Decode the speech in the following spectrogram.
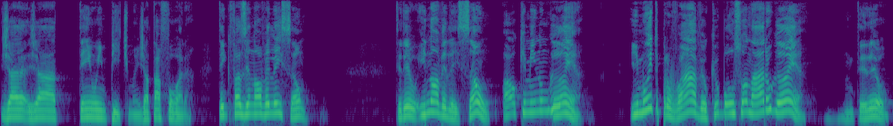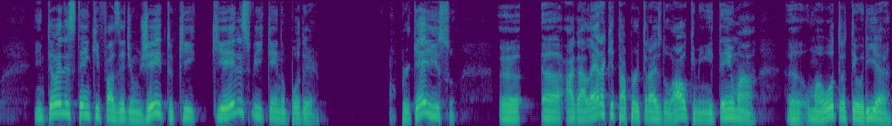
já já tem o impeachment, já está fora. Tem que fazer nova eleição. Entendeu? E nova eleição, Alckmin não ganha. E muito provável que o Bolsonaro ganha. Entendeu? Então eles têm que fazer de um jeito que, que eles fiquem no poder. Porque é isso. Uh, uh, a galera que está por trás do Alckmin, e tem uma, uh, uma outra teoria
